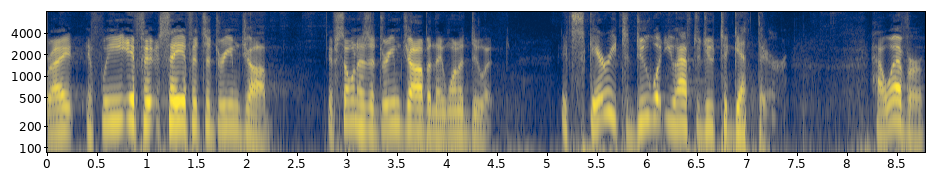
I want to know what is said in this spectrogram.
right? If we, if it, say, if it's a dream job, if someone has a dream job and they want to do it, it's scary to do what you have to do to get there. However,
